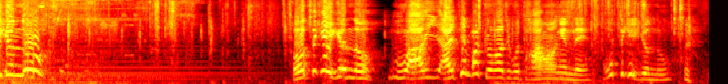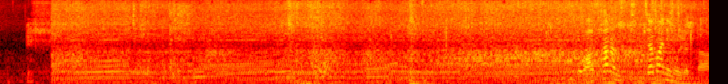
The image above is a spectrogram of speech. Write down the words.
이겼노? 어떻게 이겼노? 뭐 아, 아이템 바뀌어가지고 당황했네. 어떻게 이겼노? 와 사람 진짜 많이 몰렸다.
